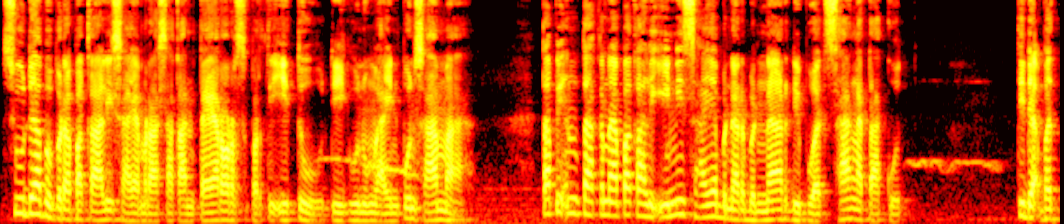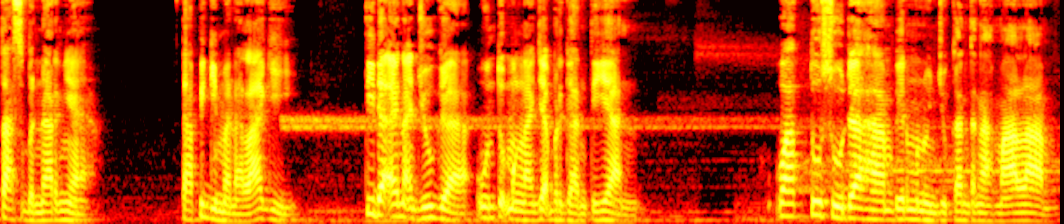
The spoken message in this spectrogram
Sudah beberapa kali saya merasakan teror seperti itu Di gunung lain pun sama. Tapi entah kenapa kali ini saya benar-benar dibuat sangat takut. Tidak betah sebenarnya. Tapi gimana lagi tidak enak juga untuk mengajak bergantian. Waktu sudah hampir menunjukkan tengah malam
